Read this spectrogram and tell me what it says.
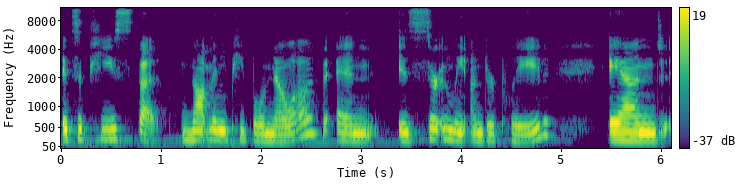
it's a piece that not many people know of and is certainly underplayed. And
